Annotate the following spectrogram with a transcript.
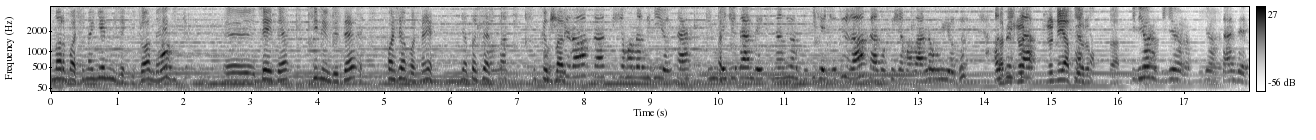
Bunlar başına gelmeyecek mi? Şu anda hepsi e, şeyde Silivri'de paşa paşa yatacak. Vallahi Bu kızlar şimdi rahat rahat pijamalarını giyiyor. Sen dün geceden beri inanıyorum ki iki gecedir rahat rahat o pijamalarla uyuyordur. Hazırsa Tabii ürünü yapıyorum burada. biliyorum biliyorum biliyorum sen de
